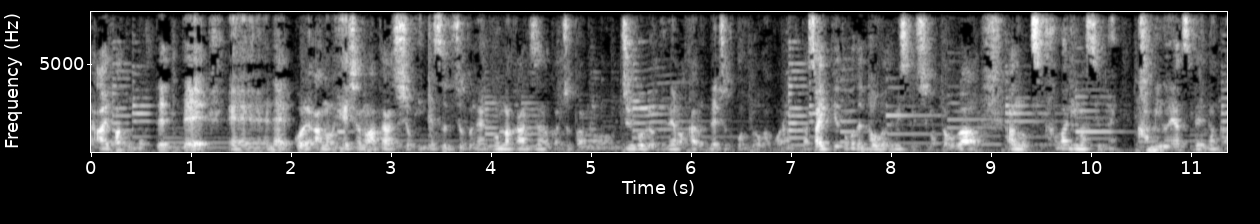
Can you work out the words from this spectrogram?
iPad 持ってって、えー、ね、これあの、弊社の新しい商品です。ちょっとね、どんな感じなのか、ちょっとあの、15秒でね、わかるんで、ちょっとこの動画ご覧くださいっていうところで動画で見せてしまった方が、あの、伝わりますよね。紙のやつでなんか、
